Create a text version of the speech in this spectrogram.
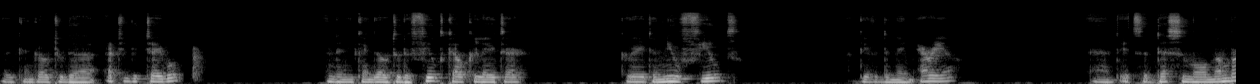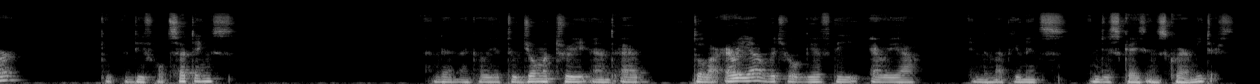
So you can go to the attribute table and then you can go to the field calculator, create a new field, give it the name area and it's a decimal number. Keep the default settings and then I go here to geometry and add dollar $area which will give the area in the map units, in this case in square meters.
